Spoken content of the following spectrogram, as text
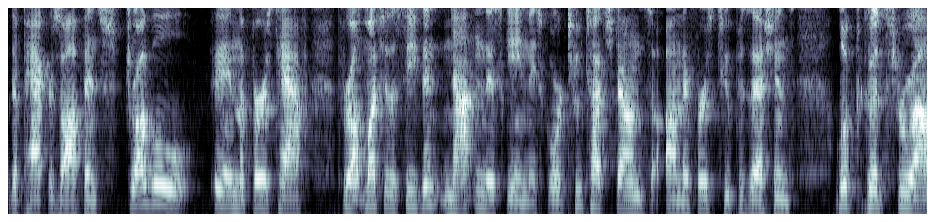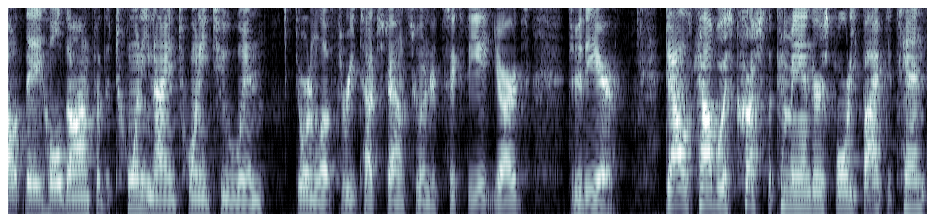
the Packers offense struggle in the first half throughout much of the season. Not in this game. They scored two touchdowns on their first two possessions. Looked good throughout. They hold on for the 29 22 win. Jordan Love, three touchdowns, 268 yards through the air. Dallas Cowboys crushed the Commanders 45 to 10.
